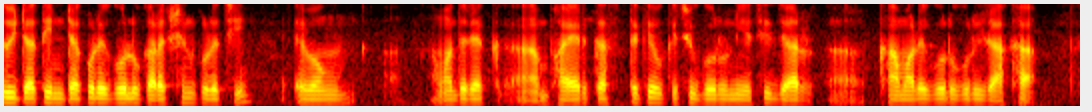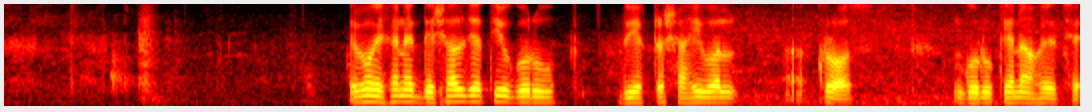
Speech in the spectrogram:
দুইটা, তিনটা করে গরু কালেকশন করেছি এবং আমাদের এক ভাইয়ের কাছ থেকেও কিছু গরু নিয়েছি যার খামারে গরুগুলি রাখা। এবং এখানে দেশাল জাতীয় গরু, দুই একটা শাহিওয়াল ক্রস গরু কেনা হয়েছে,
